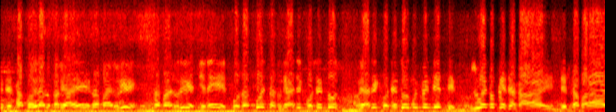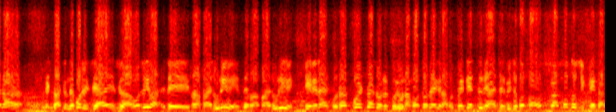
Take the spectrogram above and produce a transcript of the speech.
Se escapó de la localidad de Rafael Uribe. Rafael Uribe tiene esposas puestas, unidades del COSEN 2, unidades del COSEN 2 muy pendientes. Sujeto que se acaba de, de escapar a la estación de policía de Ciudad Bolívar, de Rafael Uribe, de Rafael Uribe. Tiene las esposas puestas, lo recogió una moto negra. Muy pendiente, unidades de servicio, por favor, las motocicletas,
